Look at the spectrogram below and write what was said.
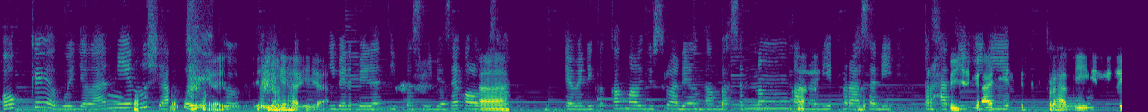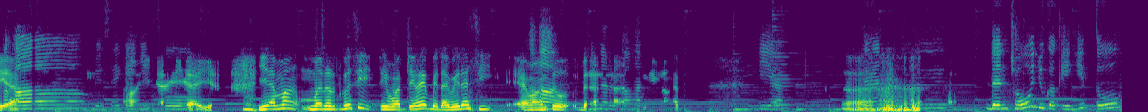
oke ya gue jalanin lu siapa Iya, gitu Iya, iya. Ini beda-beda tipe sih biasanya kalau Ah. misalnya cewek dikekang malah justru ada yang tambah seneng karena dia merasa diperhatiin Dijagain, gitu. perhatiin gitu ya. Ah, biasanya kayak Oh gitu iya iya iya. Ya emang menurut gue sih sifat cewek beda-beda sih. Emang Ah, tuh udah banget banget. iya dan dan cowok juga kayak gitu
